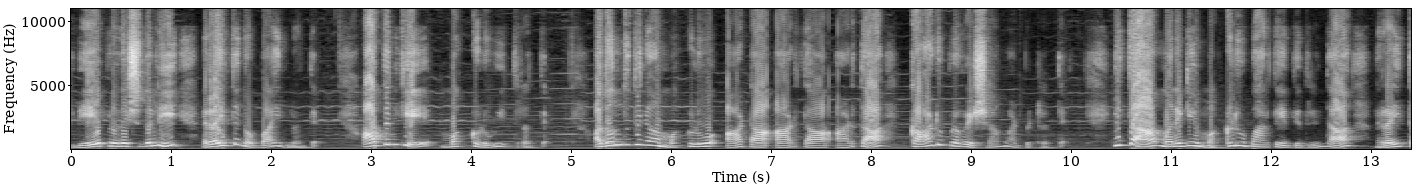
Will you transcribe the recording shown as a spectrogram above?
ಇದೇ ಪ್ರದೇಶದಲ್ಲಿ ರೈತನೊಬ್ಬ ಇದ್ನಂತೆ. ಆತನಿಗೆ ಮಕ್ಕಳು ಇದ್ರಂತೆ. ಅದೊಂದು ದಿನ ಮಕ್ಕಳು ಆಟ ಆಡ್ತಾ ಆಡ್ತಾ ಕಾಡು ಪ್ರವೇಶ ಮಾಡ್ಬಿಟ್ರಂತೆ. ಇತ್ತ ಮನೆಗೆ ಮಕ್ಕಳು ಬಾರದೆ ಇದ್ದಿದ್ರಿಂದ ರೈತ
